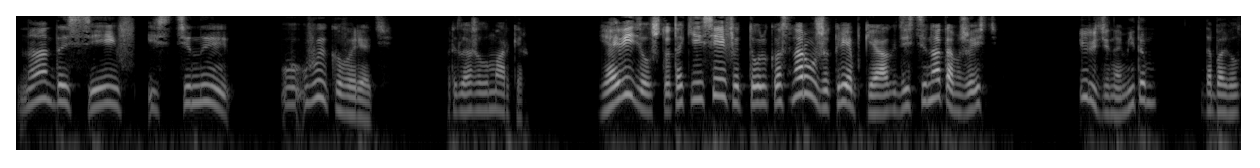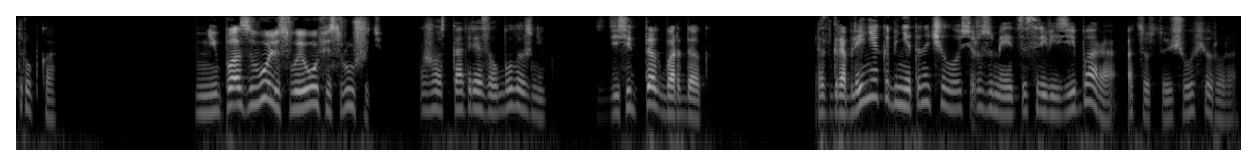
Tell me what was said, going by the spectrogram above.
«Надо сейф из стены выковырять», — предложил маркер. «Я видел, что такие сейфы только снаружи крепкие, а где стена, там жесть». «Или динамитом», — добавил трубка. «Не позволю свой офис рушить», — жестко отрезал булыжник. «Здесь и так бардак». Разграбление кабинета началось, разумеется, с ревизии бара отсутствующего фюрера.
